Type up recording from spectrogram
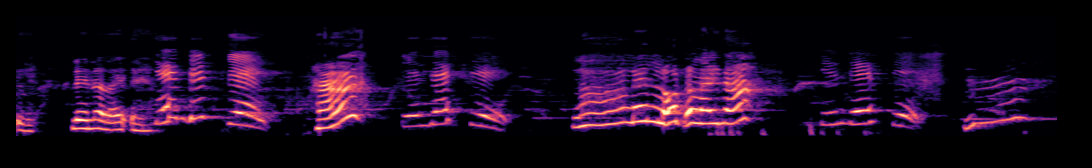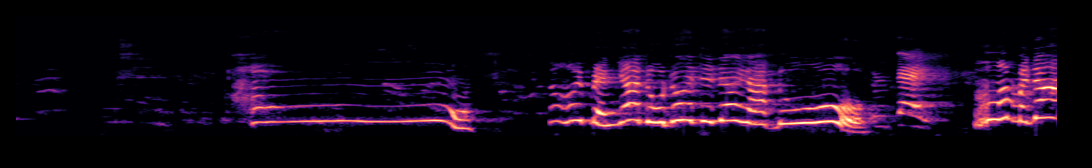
เอ่ยเล่นอะไรเอ่ยเด็กฮะเล่นเด็กเด็กลาเล่นรถอะไรนะเล่นเด็กเด็ก เฮ้ยแบ่งญาติดูด้วยที่ได้อยากดู ได้เออไม่ได้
